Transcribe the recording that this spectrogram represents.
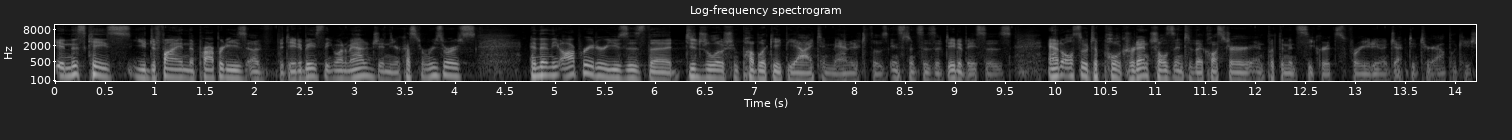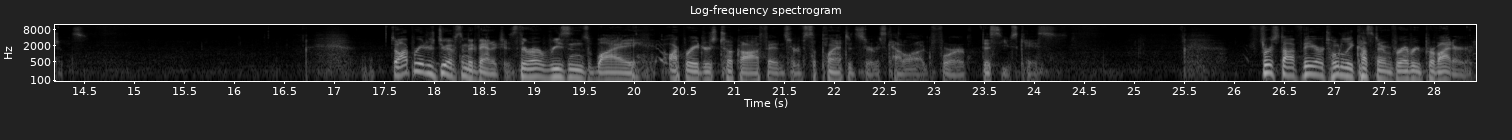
In this case, you define the properties of the database that you want to manage in your custom resource, and then the operator uses the DigitalOcean public API to manage those instances of databases, and also to pull credentials into the cluster and put them in secrets for you to inject into your applications. So operators do have some advantages. There are reasons why operators took off and sort of supplanted Service Catalog for this use case. First off, they are totally custom for every provider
